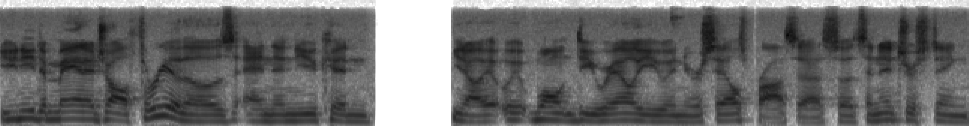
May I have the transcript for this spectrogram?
you need to manage all three of those, and then you can, you know, it, it won't derail you in your sales process. So it's an interesting,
